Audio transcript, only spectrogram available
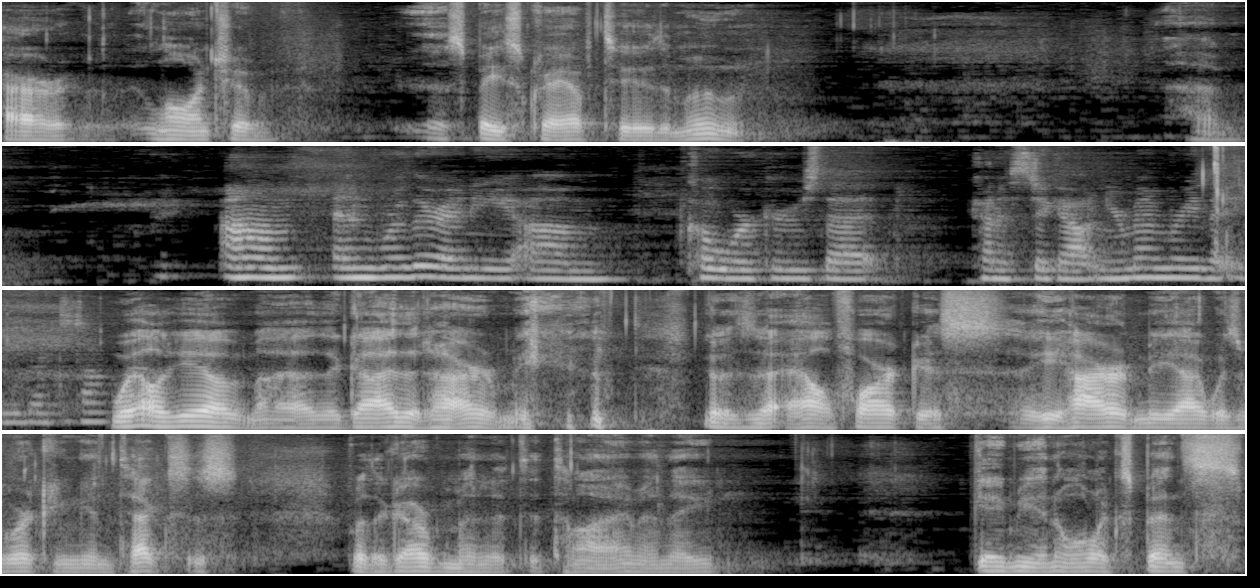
our launch of a spacecraft to the moon. Um, and were there any um, coworkers that kind of stick out in your memory that you'd like to talk about? Well, yeah, uh, the guy that hired me was uh, Al Farkas. He hired me. I was working in Texas for the government at the time, and they gave me an all expense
